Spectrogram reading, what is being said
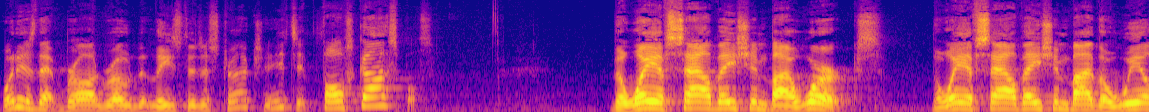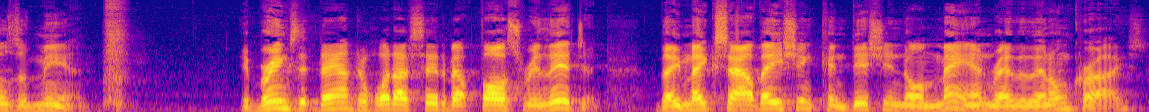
What is that broad road that leads to destruction? It's it false gospels. The way of salvation by works the way of salvation by the wills of men. It brings it down to what I said about false religion. They make salvation conditioned on man rather than on Christ.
